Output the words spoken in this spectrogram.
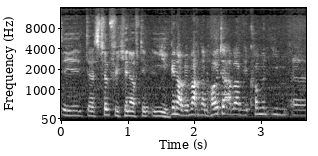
die, das Tüpfelchen auf dem I. Genau, wir machen dann heute aber, wir kommen ihm äh,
